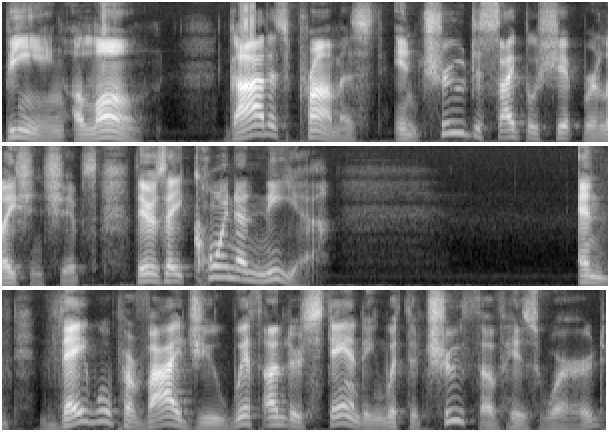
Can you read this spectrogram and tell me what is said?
being alone. God has promised in true discipleship relationships, there's a koinonia, and they will provide you with understanding with the truth of His Word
